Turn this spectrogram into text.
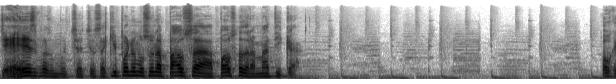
Chespas, muchachos. Aquí ponemos una pausa, pausa dramática. Ok.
